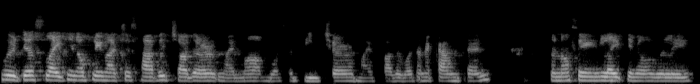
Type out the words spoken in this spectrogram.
we're just like you know pretty much just have each other. My mom was a teacher. My father was an accountant. So nothing like you know really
